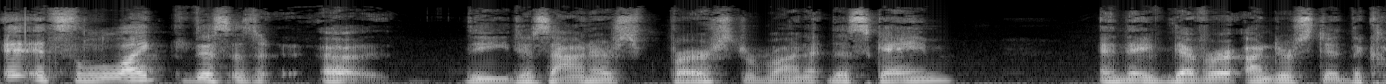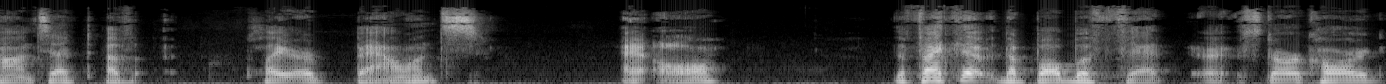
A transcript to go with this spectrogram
it- it's like this is uh, the designer's first run at this game, and they've never understood the concept of player balance at all. The fact that the Boba Fett uh, star card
